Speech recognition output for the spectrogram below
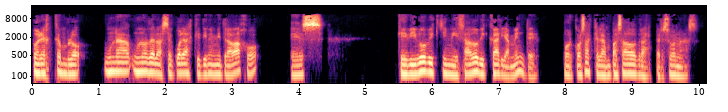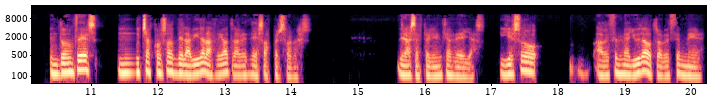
por, ejemplo, una, una de las secuelas que tiene mi trabajo es que vivo victimizado vicariamente por cosas que le han pasado a otras personas. Entonces, muchas cosas de la vida las veo a través de esas personas, de las experiencias de ellas. Y eso a veces me ayuda, otras veces me...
